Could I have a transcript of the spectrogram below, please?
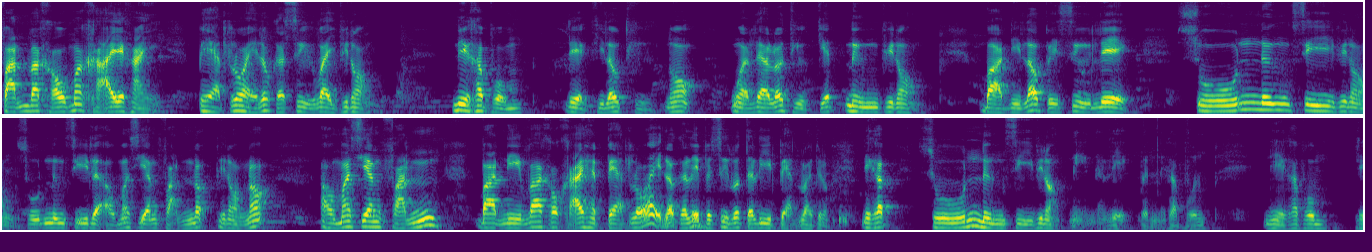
ฝันว่าเขามาขายให้800แล้วก็ซื้อไว้พี่น้อง นี่ครับผมเลขที่เราถือเนาะงวดแล้วเราถือ71พี่น้อง บาทนี้เราไปซื้อเลข014พี่น้อง014แล้วเอามาเสียงฝันเนาะพี่น้องเนาะเอามาเสียงฝัน บาทนี้ว่าเขาขายให้800แล้วก็เลยไปซื้อลอตเตอรี่800พี่น้องนี่ครับ014พี่น้องนี่นะเลขเพิ่นนะครับผมนี่ครับผมเล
